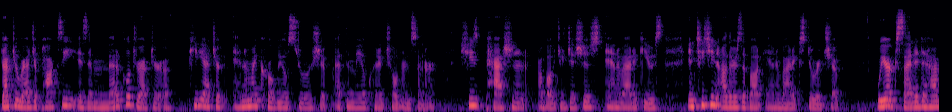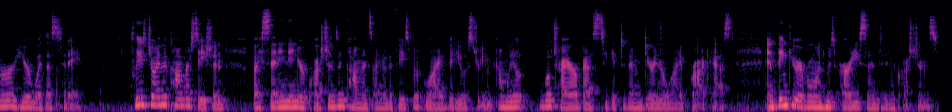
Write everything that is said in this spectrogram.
Dr. Rajapakse is a medical director of pediatric antimicrobial stewardship at the Mayo Clinic Children's Center. She's passionate about judicious antibiotic use and teaching others about antibiotic stewardship. We are excited to have her here with us today. Please join the conversation by sending in your questions and comments under the Facebook Live video stream, and we'll, we'll try our best to get to them during the live broadcast. And thank you, everyone who's already sent in questions.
